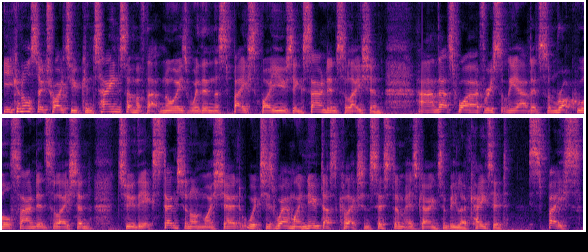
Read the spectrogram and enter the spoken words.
You can also try to contain some of that noise within the space by using sound insulation and that's why I've recently added some Rockwool sound insulation to the extension on my shed which is where my new dust collection system is going to be located space.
